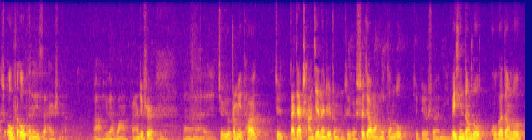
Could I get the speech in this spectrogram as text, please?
是 O 是 Open 的意思还是什么？啊，有点忘了，反正就是呃，就有这么一套，就大家常见的这种这个社交网络登录，就比如说你微信登录、谷歌登录、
